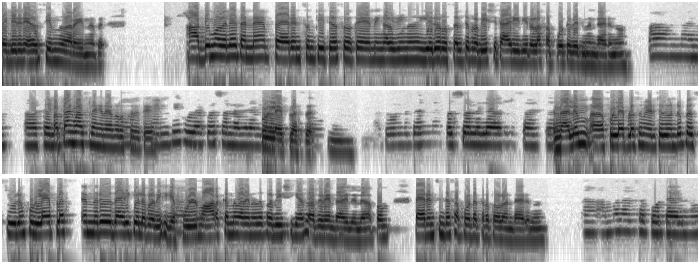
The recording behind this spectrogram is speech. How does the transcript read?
വലിയൊരു രഹസ്യം എന്ന് പറയുന്നത്. ആദ്യം മുതലേ തന്നെ പേരൻസും ടീച്ചേഴ്സും ഒക്കെ നിങ്ങളിൽ നിന്ന് ഈ ഒരു റിസൾട്ട് പ്രതീക്ഷിച്ചിട്ട് ആ രീതിയിലുള്ള സപ്പോർട്ട് വരുന്നുണ്ടായിരുന്നു പത്താം ക്ലാസ്സിൽ എങ്ങനെയായിരുന്നു റിസൾട്ട് ഫുൾ എ പ്ലസ് അതുകൊണ്ട് തന്നെ പ്ലസ് വണ്ണിലെ റിസൾട്ട് എന്നാലും ഫുൾ എ പ്ലസ് മേടിച്ചതുകൊണ്ട് പ്ലസ് ടുവിലും ഫുൾ എ പ്ലസ് എന്നൊരു ഇതായിരിക്കുമല്ലോ പ്രതീക്ഷിക്കാം ഫുൾ മാർക്ക് എന്ന് പറയുന്നത് പ്രതീക്ഷിക്കാൻ സാധ്യത ഉണ്ടാവില്ലല്ലോ. അപ്പം പേരൻസിന്റെ സപ്പോർട്ട് എത്രത്തോളം ഉണ്ടായിരുന്നു? അമ്മ നല്ല സപ്പോർട്ടായിരുന്നു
